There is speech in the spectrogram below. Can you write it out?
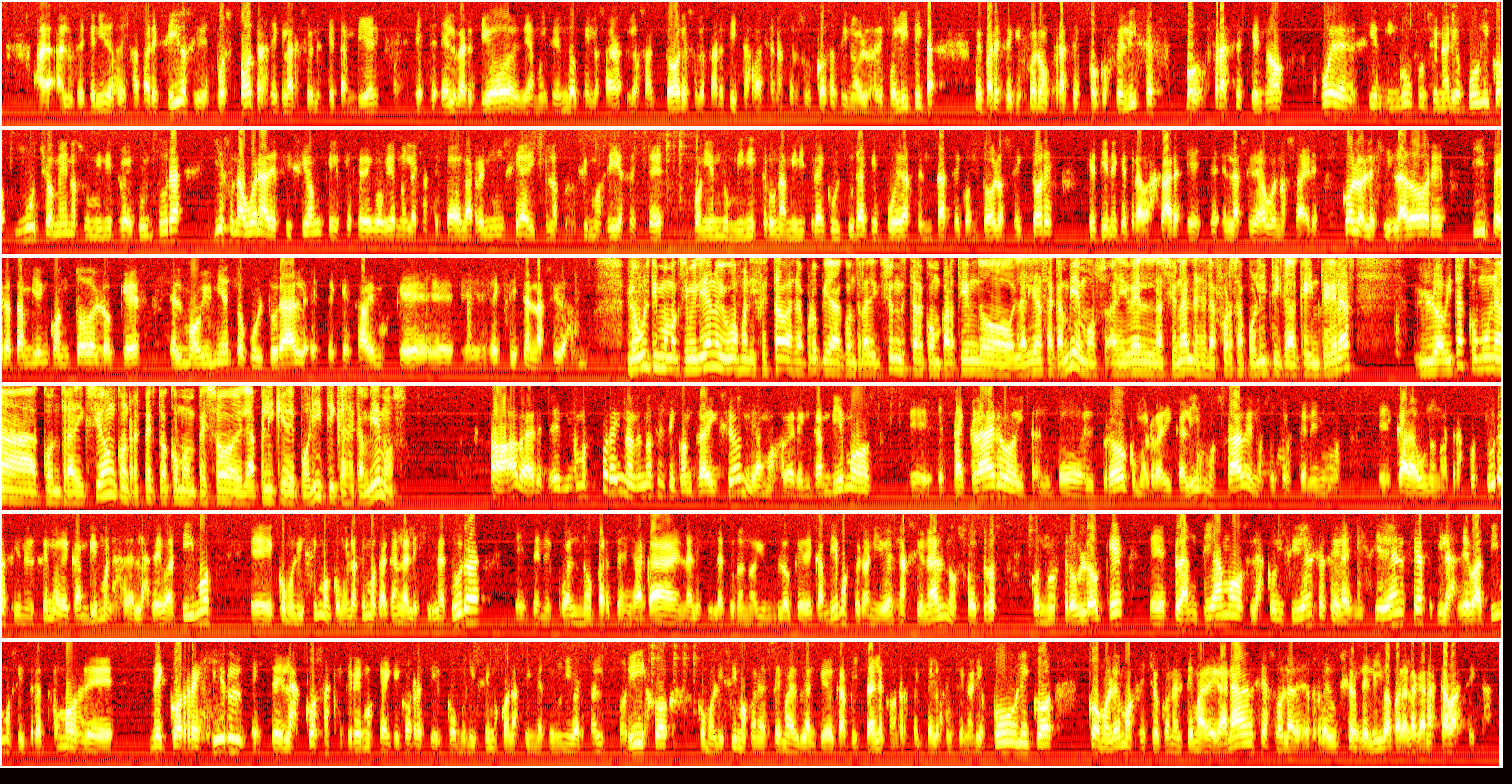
los detenidos desaparecidos y después otras declaraciones que también este, él vertió, digamos, diciendo que los, los actores o los artistas vayan a hacer sus cosas y no hablar de política, me parece que fueron frases poco felices, frases que no puede decir ningún funcionario público, mucho menos un ministro de Cultura, y es una buena decisión que el jefe de gobierno le haya aceptado la renuncia y que en los próximos días esté poniendo un ministro o una ministra de Cultura que pueda sentarse con todos los sectores que tiene que trabajar este, en la ciudad de Buenos Aires, con los legisladores, y pero también con todo lo que es el movimiento cultural este, que sabemos que eh, eh, existe en la ciudad. Lo último, Maximiliano, y vos manifestabas la propia contradicción de estar compartiendo la Alianza Cambiemos a nivel nacional desde la fuerza política que integrás. ¿Lo habitás como una contradicción con respecto a cómo empezó el aplique de políticas de Cambiemos? a ver, eh, digamos, por ahí no, no, sé si contradicción, digamos, a ver, en Cambiemos está claro y tanto el PRO como el radicalismo sabe, nosotros tenemos eh, cada uno nuestras posturas y en el seno de Cambiemos las, debatimos, eh, como lo hicimos, como lo hacemos acá en la legislatura, este, en el cual no pertenece, acá en la legislatura no hay un bloque de Cambiemos, pero a nivel nacional nosotros con nuestro bloque eh, planteamos las coincidencias y las disidencias y las debatimos y tratamos de de corregir este, las cosas que creemos que hay que corregir, como lo hicimos con asignación universal por hijo, como lo hicimos con el tema del blanqueo de capitales con respecto a los funcionarios públicos, como lo hemos hecho con el tema de ganancias o la reducción del IVA para la canasta básica.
